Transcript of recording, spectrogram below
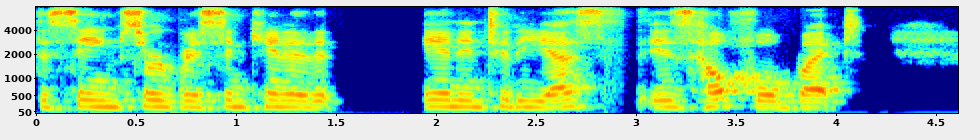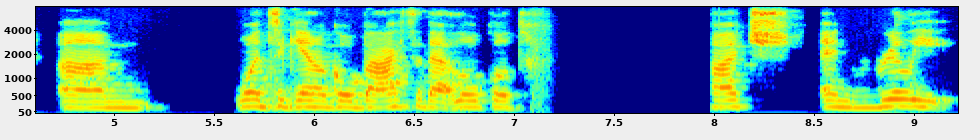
the same service in Canada and into the US is helpful, but um, once again, I'll go back to that local touch and really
